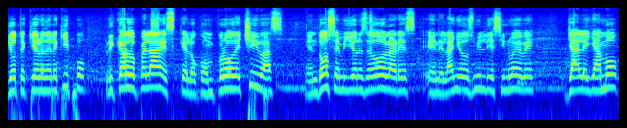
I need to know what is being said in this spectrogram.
yo te quiero en el equipo. Ricardo Peláez, que lo compró de Chivas en 12 millones de dólares en el año 2019, ya le llamó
